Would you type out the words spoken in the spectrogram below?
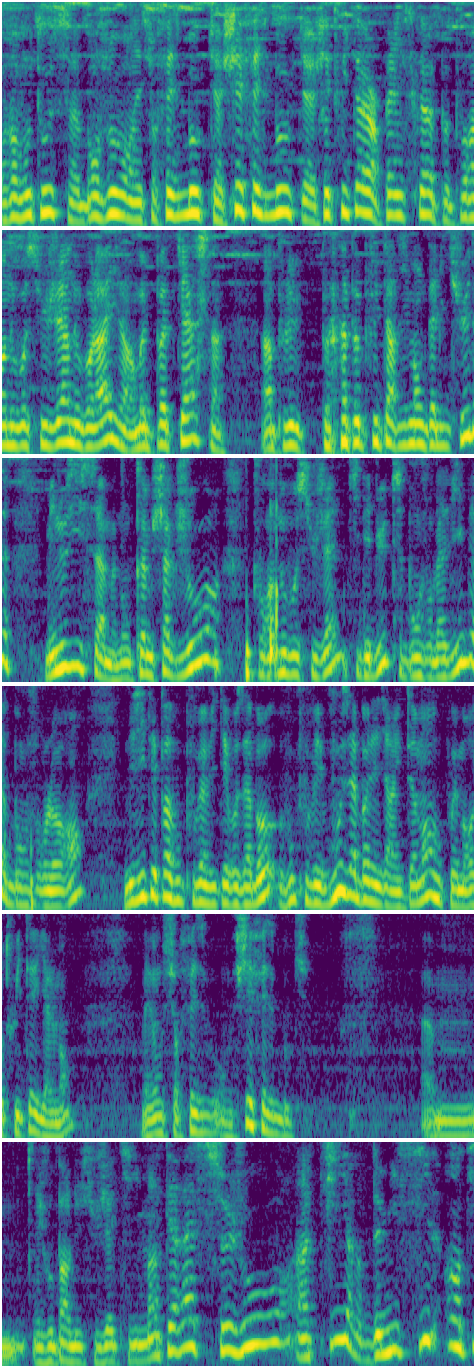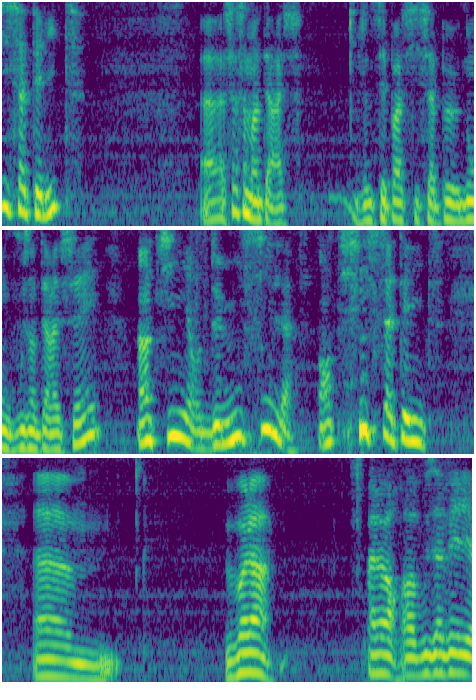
Bonjour vous tous, bonjour, on est sur Facebook, chez Facebook, chez Twitter, Periscope pour un nouveau sujet, un nouveau live, en mode podcast, un, peu plus tardivement que d'habitude, mais nous y sommes, donc comme chaque jour, pour un nouveau sujet qui débute. Bonjour David, bonjour Laurent, n'hésitez pas, vous pouvez inviter vos abos, vous pouvez vous abonner directement, vous pouvez me retweeter également. Est donc sur Facebook, chez Facebook. Euh, et je vous parle du sujet qui m'intéresse ce jour, un tir de missile anti-satellite. Euh, ça, ça m'intéresse. Je ne sais pas si ça peut donc vous intéresser. Un tir de missile anti-satellite. Euh, voilà. Alors, vous avez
